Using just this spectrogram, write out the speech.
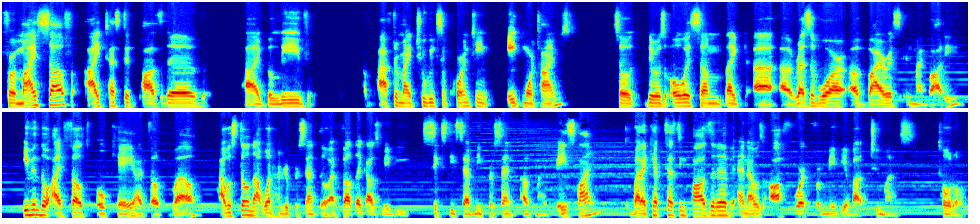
For myself, I tested positive, I believe, after my two weeks of quarantine, eight more times. So there was always some like uh, a reservoir of virus in my body. Even though I felt okay, I felt well, I was still not 100% though. I felt like I was maybe 60, 70% of my baseline. But I kept testing positive and I was off work for maybe about two months total.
